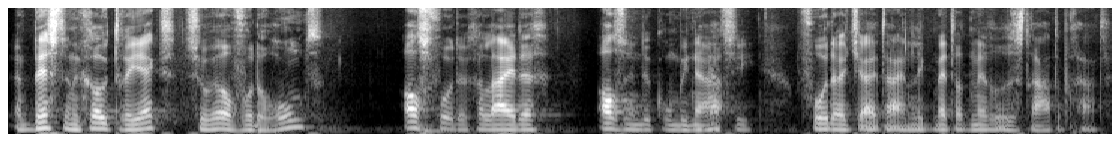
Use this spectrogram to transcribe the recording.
best een groot traject, zowel voor de hond als voor de geleider, als in de combinatie. Voordat je uiteindelijk met dat middel de straat op gaat.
